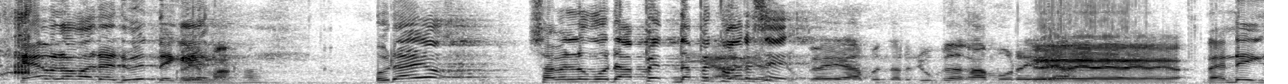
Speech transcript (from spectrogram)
Kayak belum ada duit deh, Ge. mahal. Udah yuk, sambil nunggu David. David ke mana sih? juga ya, bener juga kamu Ya, ya, ya, ya, ya. Landing.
